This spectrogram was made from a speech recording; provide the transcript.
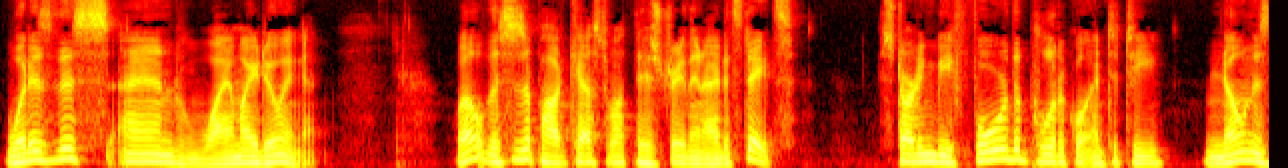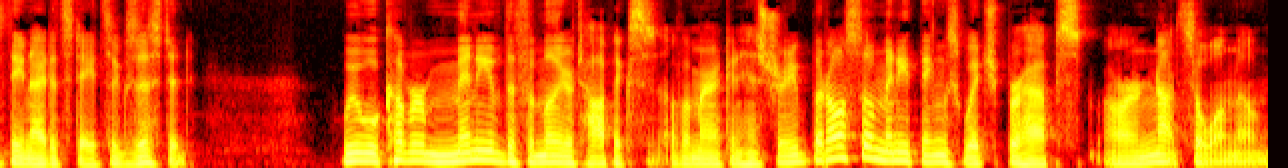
What is this, and why am I doing it? Well, this is a podcast about the history of the United States, starting before the political entity known as the United States existed. We will cover many of the familiar topics of American history, but also many things which perhaps are not so well known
